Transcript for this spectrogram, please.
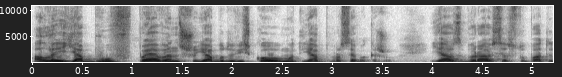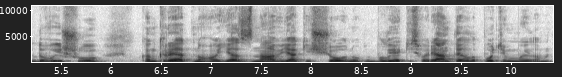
Але я був певен, що я буду військовим, от я про себе кажу. Я збирався вступати до вишу конкретного, я знав, як і що. Ну, були якісь варіанти, але потім ми там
